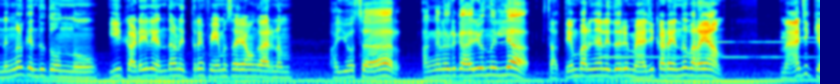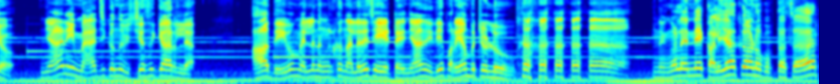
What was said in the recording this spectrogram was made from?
നിങ്ങൾക്ക് എന്ത് തോന്നുന്നു? ഈ കടയിൽ എന്താണ് ഇത്രയും ഫേമസ് ആയാവാൻ കാരണം? അയ്യോ സാർ. അങ്ങനെ ഒരു കാര്യമൊന്നുമില്ല. സത്യം പറഞ്ഞാൽ ഇതൊരു മാജിക് കട എന്ന് പറയാം. മാജിക്കോ ഞാൻ ഈ മാജിക് ഒന്നും വിശ്വസിക്കാറില്ല. ആ ദൈവം എല്ലാം നിങ്ങൾക്ക് നല്ലതേ ചെയ്യട്ടെ. ഞാൻ ഇതേ പറയാൻ പറ്റുള്ളൂ. നിങ്ങൾ എന്നെ കളിയാക്കുകയാണോ ഗുപ്ത സാർ?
